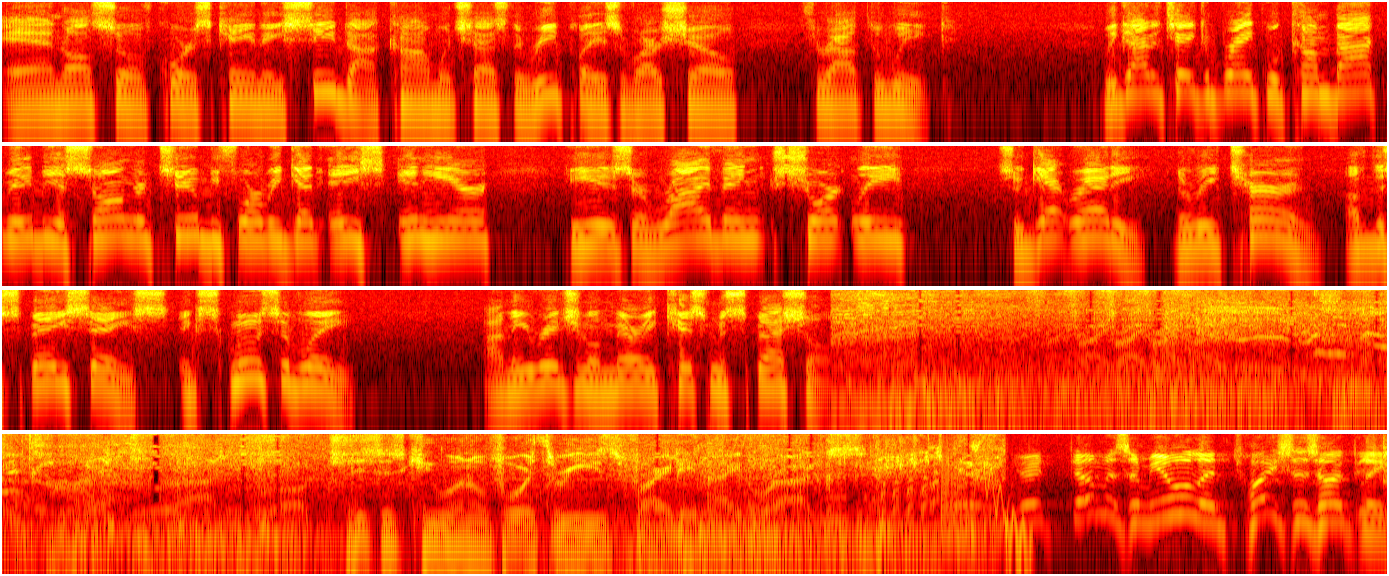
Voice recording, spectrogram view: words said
And also, of course, KNAC.com, which has the replays of our show throughout the week. We got to take a break. We'll come back, maybe a song or two before we get Ace in here. He is arriving shortly. So get ready. The return of the Space Ace exclusively on the original Merry Kissmas special. This is Q1043's Friday Night Rocks. You're dumb as a mule and twice as ugly.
